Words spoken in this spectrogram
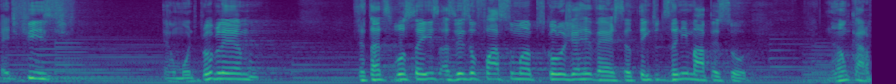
é difícil, é um monte de problema. Você está disposto a isso? Às vezes eu faço uma psicologia reversa, eu tento desanimar a pessoa. Não, cara,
